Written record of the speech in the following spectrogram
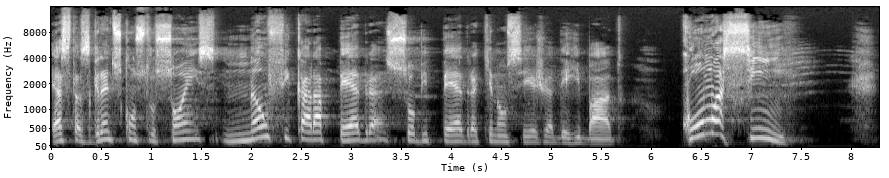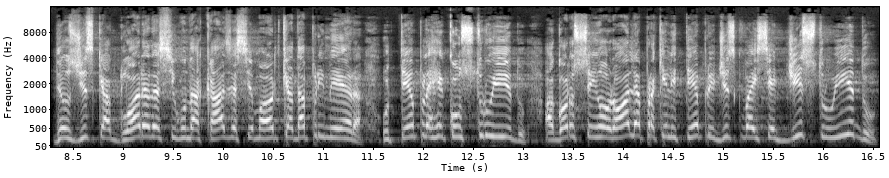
estas grandes construções, não ficará pedra sobre pedra que não seja derribado. Como assim? Deus diz que a glória da segunda casa é ser maior do que a da primeira. O templo é reconstruído. Agora o Senhor olha para aquele templo e diz que vai ser destruído.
